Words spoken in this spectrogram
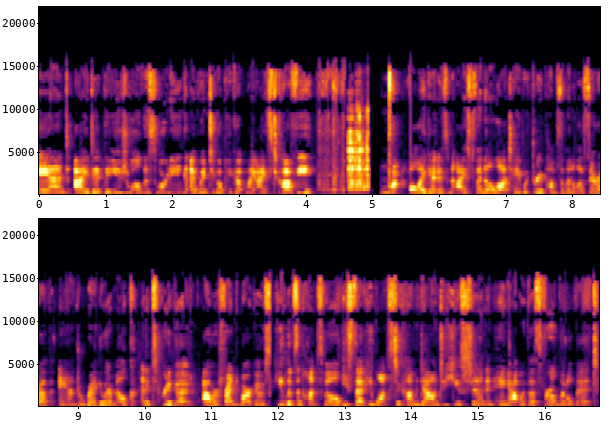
and I did the usual this morning. I went to go pick up my iced coffee. All I get is an iced vanilla latte with three pumps of vanilla syrup and regular milk, and it's pretty good. Our friend Marcos, he lives in Huntsville. He said he wants to come down to Houston and hang out with us for a little bit.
